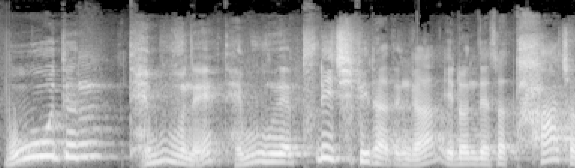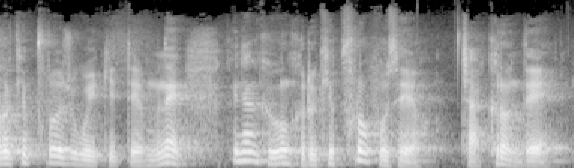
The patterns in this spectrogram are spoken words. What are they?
모든 대부분의 대부분의 풀이집이라든가 이런 데서 다 저렇게 풀어주고 있기 때문에 그냥 그건 그렇게 풀어보세요. 자 그런데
